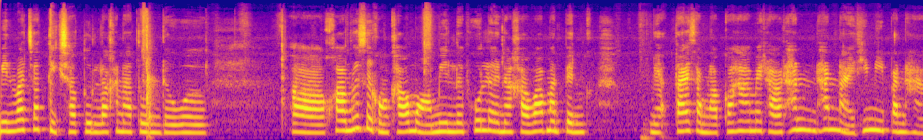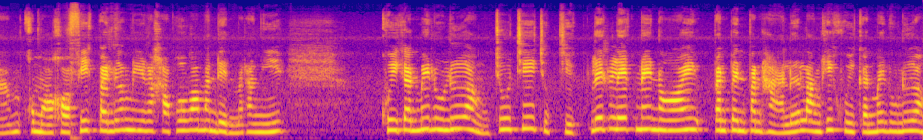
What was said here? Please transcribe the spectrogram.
มินว่าจะติกชาวตุลลัคนาตุลเดอะเวอร์ ความรู้สึกของเขาหมอมินเลยพูดเลยนะคะ ว่ามันเป็นเนี่ยใต้สำรับก็ห้าไม่เท้าท่านท่านไหนที่มีปัญหาหมอขอฟิกไปเรื่องนี้นะคะ เพราะว่ามันเด่นมาทางนี้ คุยกันไม่รู้เรื่อง จู้จี้จุกจิก เล็กๆน้อยๆมันเป็นปัญหาเรื้อรังที่คุยกันไม่รู้เรื่อง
